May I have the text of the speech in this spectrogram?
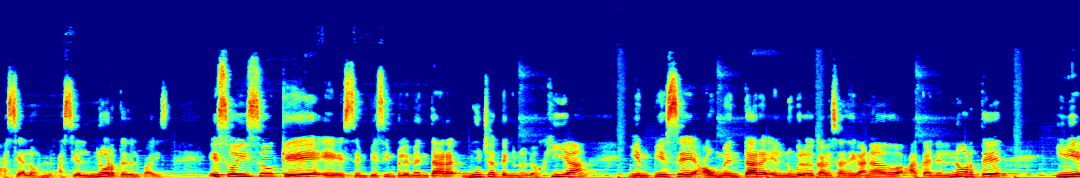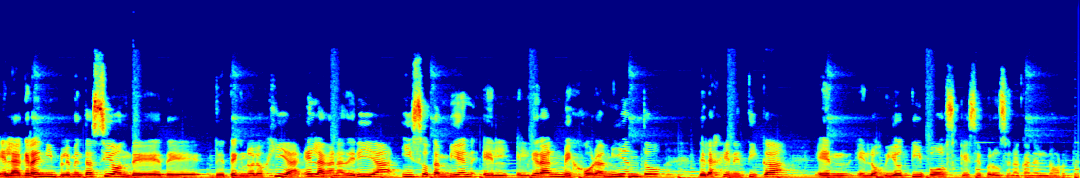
hacia, hacia el norte del país. Eso hizo que eh, se empiece a implementar mucha tecnología y empiece a aumentar el número de cabezas de ganado acá en el norte y la gran implementación de, tecnología en la ganadería hizo también el, gran mejoramiento de la genética en los biotipos que se producen acá en el norte.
